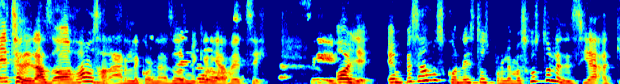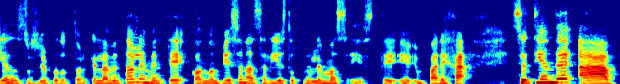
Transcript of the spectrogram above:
échale las dos, vamos a darle con las dos, mi querida Betsy. Sí. Oye, empezamos con estos problemas. Justo le decía aquí a nuestro señor productor que lamentablemente cuando empiezan a salir estos problemas este, en pareja, se tiende a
